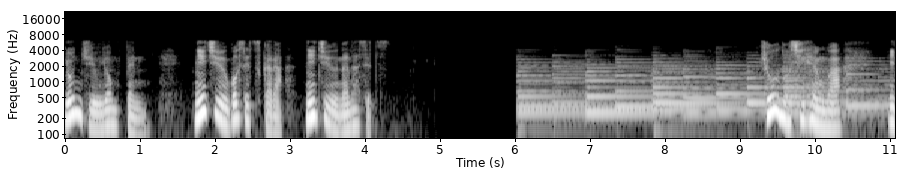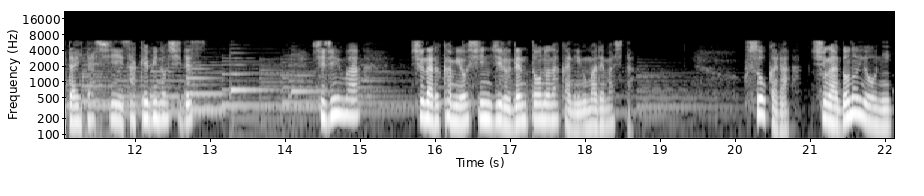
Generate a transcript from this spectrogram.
44編、25節から27節今日の詩篇は、痛々しい叫びの詩です。詩人は、主なる神を信じる伝統の中に生まれました。父祖から主がどのように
